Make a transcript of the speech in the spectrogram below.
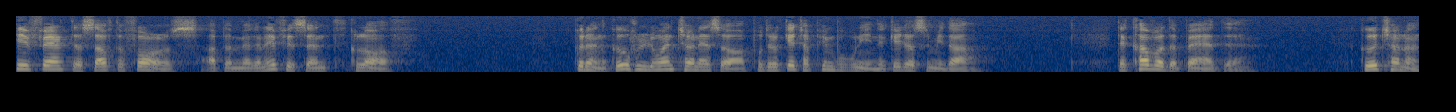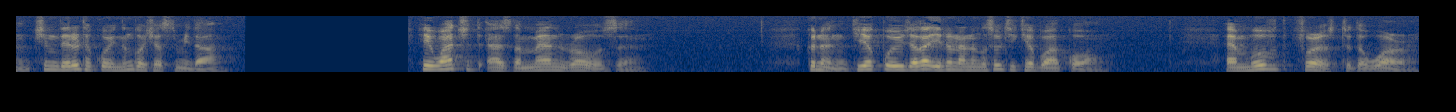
He felt the soft folds of the magnificent cloth. 그는 그 훌륭한 천에서 부드럽게 접힌 부분이 느껴졌습니다. That covered the bed. 그 천은 침대를 덮고 있는 것이었습니다. He watched as the man rose. 그는 기억 보유자가 일어나는 것을 지켜보았고, and moved first to the wall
